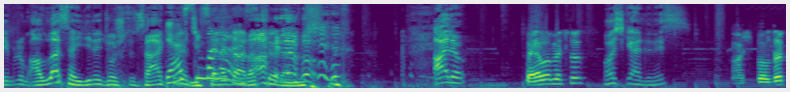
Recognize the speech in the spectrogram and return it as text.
Ebru'm Allah sen yine coştun sakin. Gelsin. Bir bana sene de. Arapça Alo. öğrenmiş. Alo. Merhaba Mesut. Hoş geldiniz. Hoş bulduk.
